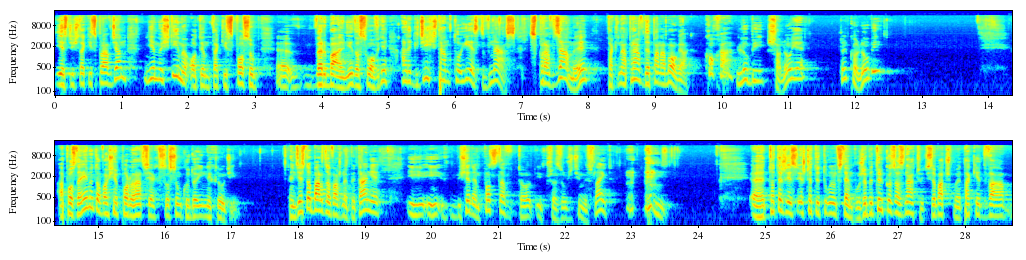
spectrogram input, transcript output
Jest taki sprawdzian? Nie myślimy o tym w taki sposób e, werbalnie, dosłownie, ale gdzieś tam to jest w nas. Sprawdzamy tak naprawdę Pana Boga. Kocha, lubi, szanuje, tylko lubi? A poznajemy to właśnie po relacjach w stosunku do innych ludzi. Więc jest to bardzo ważne pytanie i, i siedem podstaw, to i przerzucimy slajd. E, to też jest jeszcze tytułem wstępu, żeby tylko zaznaczyć. Zobaczmy, takie dwa,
